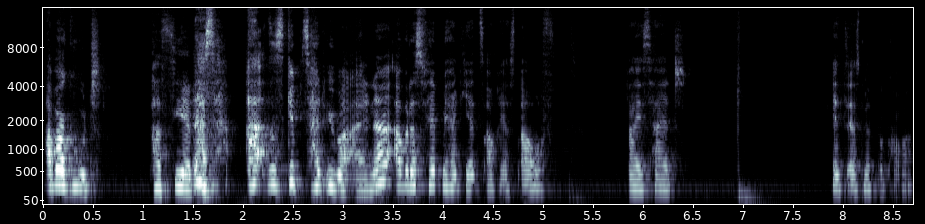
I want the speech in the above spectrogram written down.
Aber gut, Passiert. das, ah, das gibt's halt überall, ne? Aber das fällt mir halt jetzt auch erst auf, weil ich es halt jetzt erst mitbekomme.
